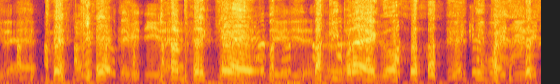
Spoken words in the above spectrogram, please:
dire. Ma Perché? perché lo devi dire? Ma perché? Perché lo devi dire, Ma ti prego. Perché Ti vuoi pre- dire che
